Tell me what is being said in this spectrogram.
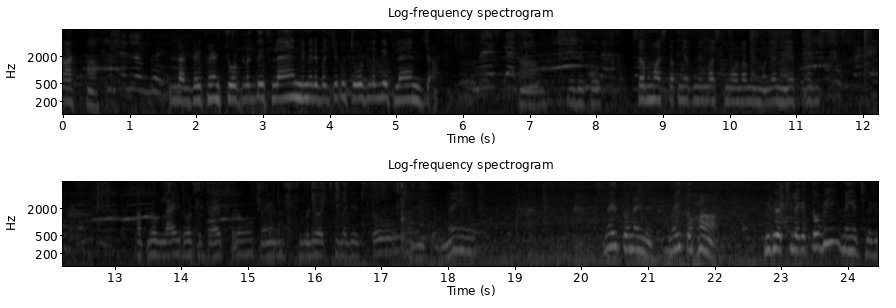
आ, हाँ। लग गई फ्रेंड चोट लग गई फ्लैंड मेरे बच्चे को चोट लग गई फ्लैंड जा। हाँ ये सब मस्त अपने अपने मस्त मौला में मगन है फ्रेंड्स आप लोग लाइक और सब्सक्राइब करो फ्रेंड्स वीडियो अच्छी लगे तो नहीं तो नहीं. नहीं तो नहीं नहीं. नहीं तो हाँ. वीडियो अच्छी लगे तो भी, नहीं अच्छी लगे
